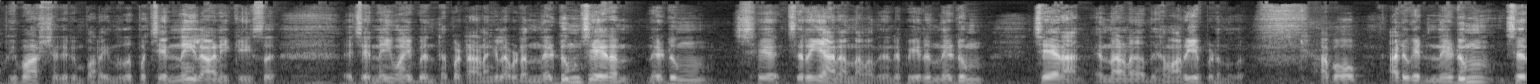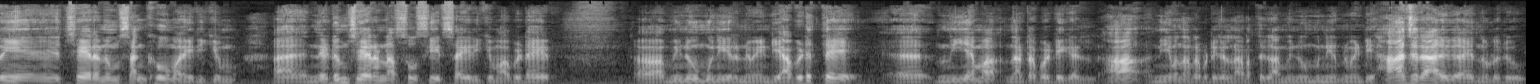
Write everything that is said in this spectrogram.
അഭിഭാഷകരും പറയുന്നത്. ഇപ്പോൾ ചെന്നൈയിലാണ് ഈ കേസ് ചെന്നൈയുമായി ബന്ധപ്പെട്ടാണെങ്കിൽ അവിടെ നെടും ചേരൻ നെടും ചെറിയാൻ എന്നാണ് അതിന്റെ പേര്. നെടും ചേരാൻ എന്നാണ് അദ്ദേഹം അറിയപ്പെടുന്നത്. അപ്പോൾ അഡ്വക്കേറ്റ് നെടും ചെറിയ ചേരനും സംഘവുമായിരിക്കും നെടും ചേരൻ അസോസിയേറ്റ്സ് ആയിരിക്കും അവിടെ മിനു മുനീറിന് വേണ്ടി അവിടുത്തെ നിയമ നടപടികൾ ആ നിയമ നടപടികൾ നടത്തുക മിനു മുനീറിന് വേണ്ടി ഹാജരാകുക എന്നുള്ളൊരു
